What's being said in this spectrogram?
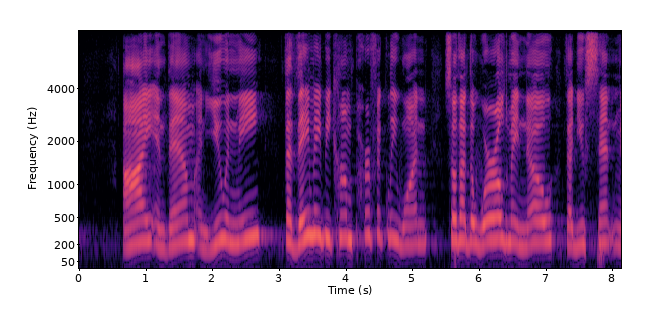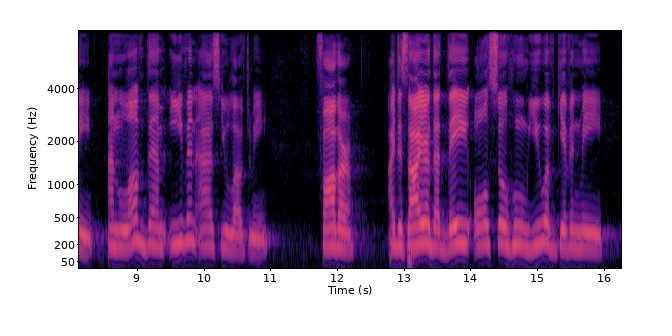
I in them and you in me, that they may become perfectly one so that the world may know that you sent me and loved them even as you loved me. Father, I desire that they also, whom you have given me,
